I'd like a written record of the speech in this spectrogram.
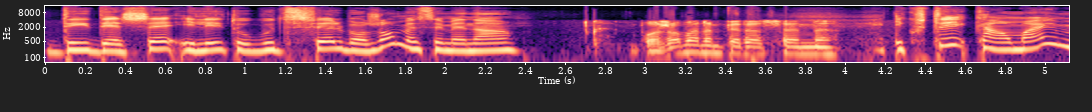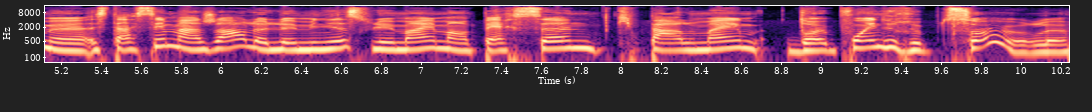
des déchets. Il est au bout du fil. Bonjour, Monsieur Ménard. Bonjour, Mme Peterson. Écoutez, quand même, euh, c'est assez majeur, le ministre lui-même en personne qui parle même d'un point de rupture. Là.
